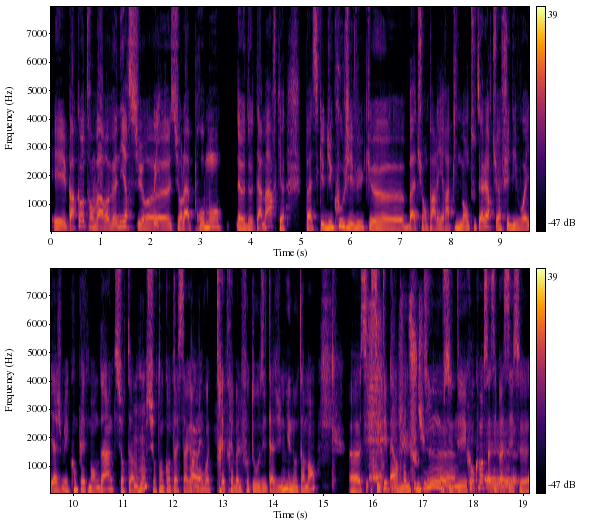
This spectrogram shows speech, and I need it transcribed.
Et par contre on va revenir sur euh, sur la promo euh, de ta marque parce que du coup j'ai vu que bah tu en parlais rapidement tout à l'heure tu as fait des voyages mais complètement dingues sur ta mhm. sur ton compte Instagram. On voit de très très belles photos aux États-Unis notamment. Euh, c'était pour du shooting ou c'était comment ça s'est passé ce,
